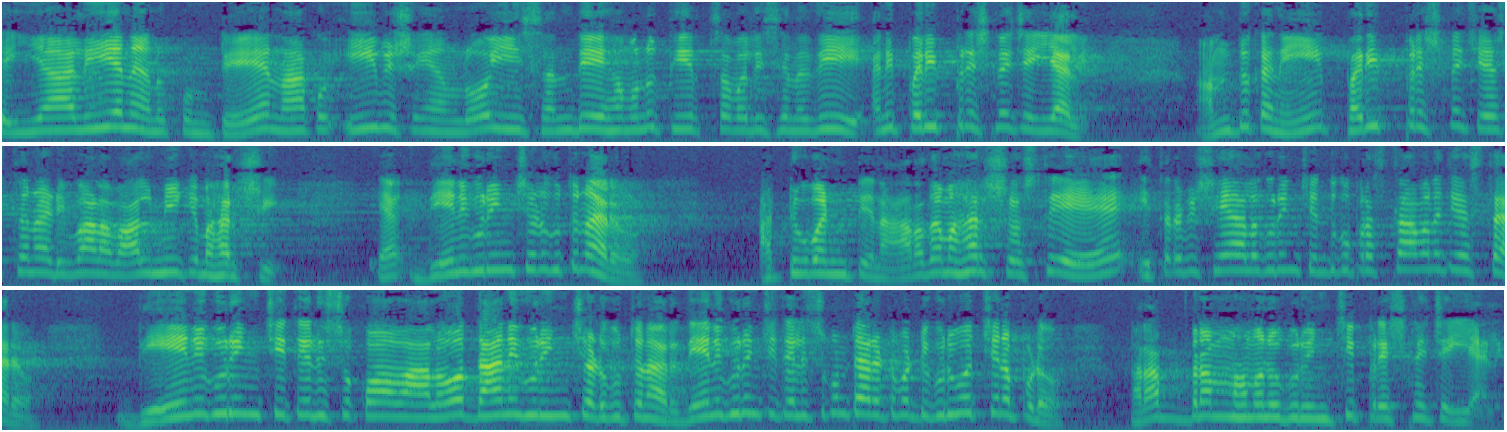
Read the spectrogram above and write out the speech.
చెయ్యాలి అని అనుకుంటే నాకు ఈ విషయంలో ఈ సందేహమును తీర్చవలసినది అని పరిప్రశ్న చెయ్యాలి. అందుకని పరిప్రశ్న చేస్తున్నాడు ఇవాళ వాల్మీకి మహర్షి. దేని గురించి అడుగుతున్నారు? అటువంటి నారద మహర్షి వస్తే ఇతర విషయాల గురించి ఎందుకు ప్రస్తావన చేస్తారు? దేని గురించి తెలుసుకోవాలో దాని గురించి అడుగుతున్నారు. దేని గురించి తెలుసుకుంటారు? అటువంటి గురువు వచ్చినప్పుడు పరబ్రహ్మమును గురించి ప్రశ్న చెయ్యాలి.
